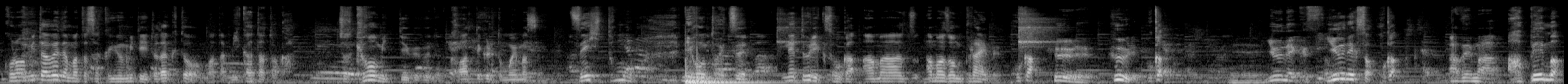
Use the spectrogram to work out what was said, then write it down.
と。これを見た上でまた作品を見ていただくとまた見方とかちょっと興味っていう部分でも変わってくると思います。のでぜひとも日本統一ネットフリックスほかアマゾアマゾンプライムほか Hulu、Hulu ほかえー、UNEXT、UNEXT ほかアベマ、アベマ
